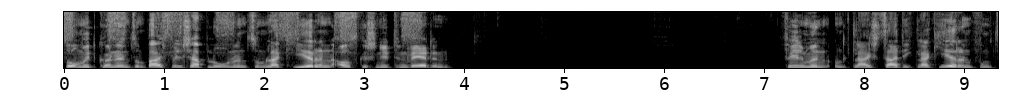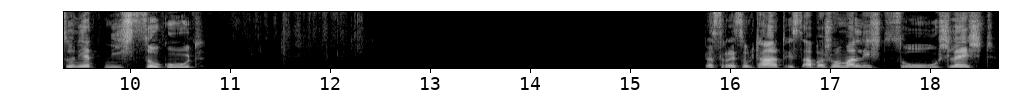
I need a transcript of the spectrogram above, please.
somit können zum Beispiel Schablonen zum Lackieren ausgeschnitten werden. Filmen und gleichzeitig lackieren funktioniert nicht so gut. Das Resultat ist aber schon mal nicht so schlecht.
